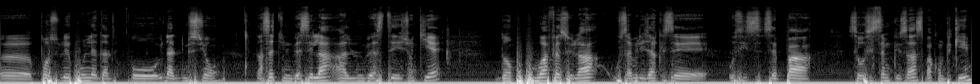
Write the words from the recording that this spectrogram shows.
euh, postuler pour une, lettre pour une admission dans cette université là à l'université Jonquière donc pour pouvoir faire cela vous savez déjà que c'est aussi c'est pas c'est aussi simple que ça c'est pas compliqué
